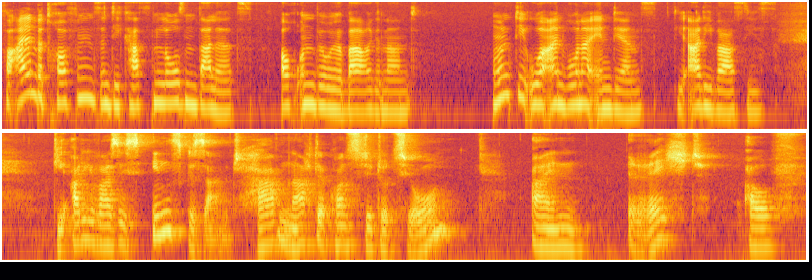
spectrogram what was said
Vor allem betroffen sind die kastenlosen Dalits, auch Unberührbare genannt. Und die Ureinwohner Indiens, die Adivasis. Die Adivasis insgesamt haben nach der Konstitution ein Recht auf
